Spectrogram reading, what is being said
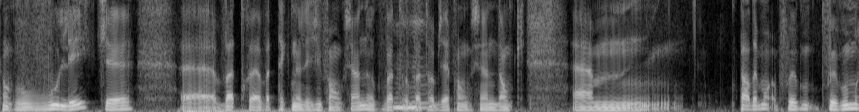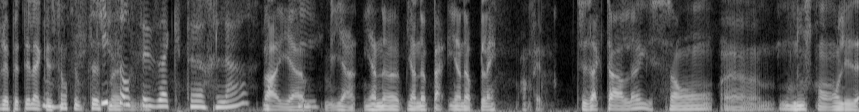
donc vous voulez que euh, votre votre technologie fonctionne donc votre mm -hmm. votre objet fonctionne donc euh, pardon, pouvez-vous pouvez me répéter la question, s'il vous plaît? Qui sont ces acteurs-là? Ah, il, y qui... en a, il, y en a il y en a plein, en fait. Ces acteurs-là, ils sont, euh, nous, qu'on les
